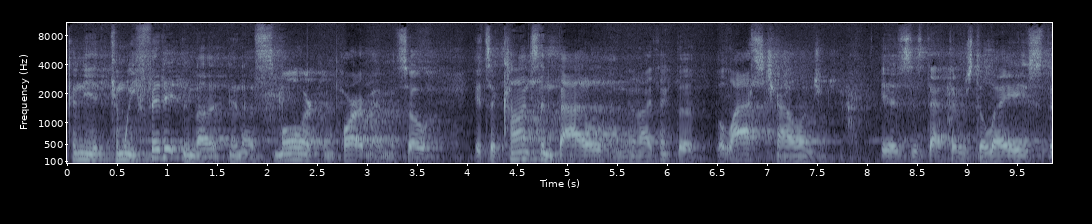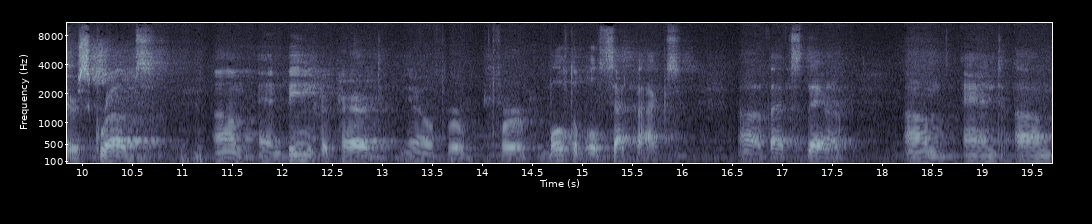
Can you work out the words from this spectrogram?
can you? Can we fit it in a in a smaller compartment? So it's a constant battle, and then I think the the last challenge is is that there's delays, there's scrubs, um, and being prepared, you know, for for multiple setbacks uh, that's there. Um, and um,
